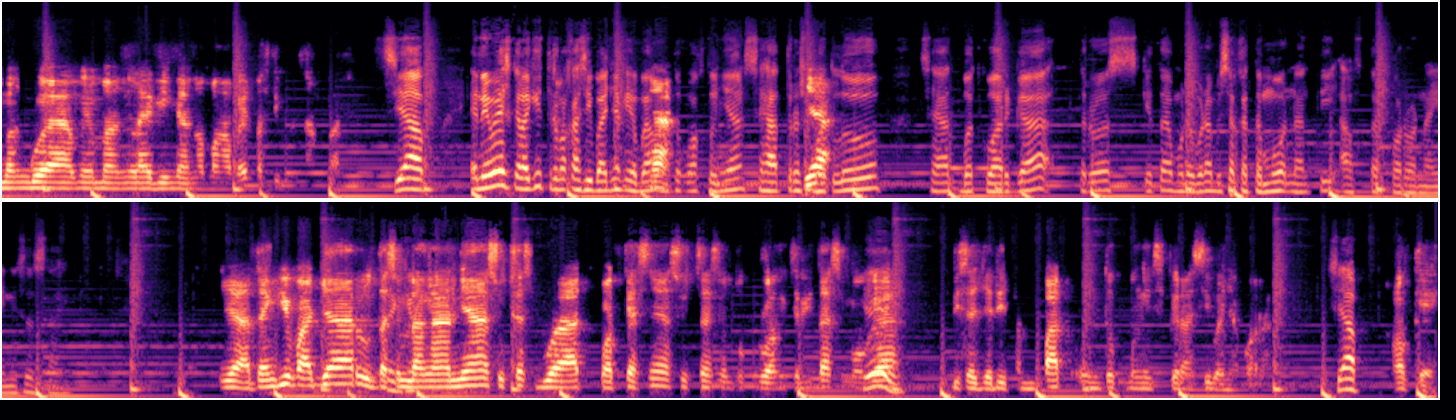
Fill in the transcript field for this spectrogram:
memang gua memang lagi nggak ngapa-ngapain pasti bersampah. Siap. Anyway sekali lagi terima kasih banyak ya bang nah. untuk waktunya. Sehat terus ya. buat lu sehat buat keluarga. Terus kita mudah-mudahan bisa ketemu nanti after corona ini selesai. Ya, thank you Fajar untuk undangannya. Sukses buat podcastnya, sukses untuk ruang cerita. Semoga yeah. bisa jadi tempat untuk menginspirasi banyak orang. Siap. Oke. Okay.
